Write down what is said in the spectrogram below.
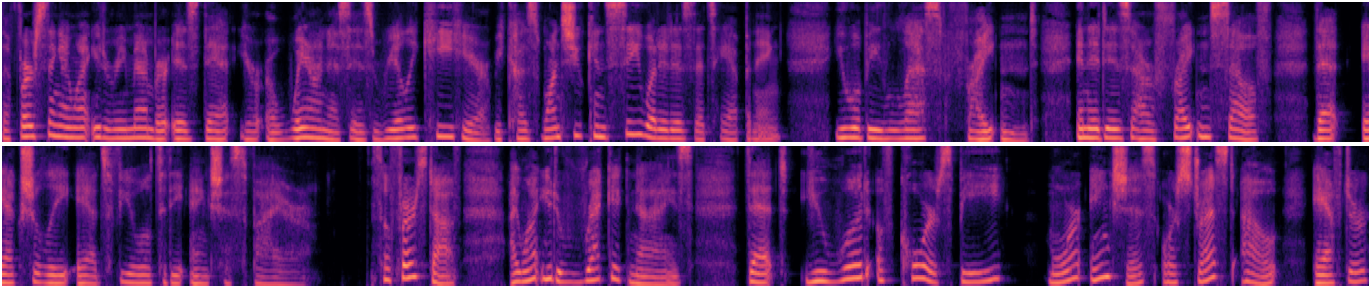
the first thing I want you to remember is that your awareness is really key here because once you can see what it is that's happening, you will be less frightened. And it is our frightened self that actually adds fuel to the anxious fire. So, first off, I want you to recognize that you would, of course, be more anxious or stressed out after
